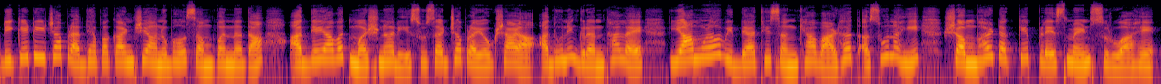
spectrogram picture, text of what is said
डीकेटीच्या प्राध्यापकांची अनुभव संपन्नता अद्ययावत मशनरी सुसज्ज प्रयोगशाळा आधुनिक ग्रंथालय यामुळं विद्यार्थी संख्या वाढत असूनही शंभर टक्के प्लेसमेंट सुरू आहे.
